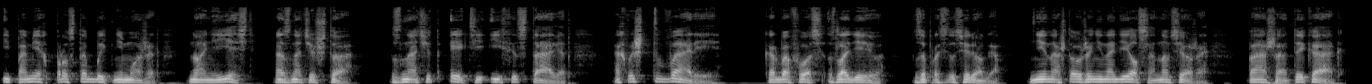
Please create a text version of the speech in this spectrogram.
и помех просто быть не может. Но они есть. А значит что? Значит, эти их и ставят. Ах вы ж твари! Карбофос, злодею, запросил Серега. Ни на что уже не надеялся, но все же. «Паша, ты как?»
